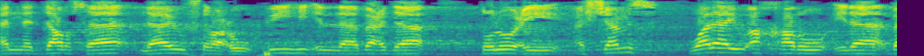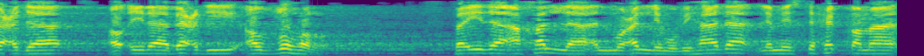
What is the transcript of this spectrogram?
أن الدرس لا يشرع فيه إلا بعد طلوع الشمس ولا يؤخر إلى بعد إلى بعد الظهر. فإذا أخل المعلم بهذا لم يستحق ما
